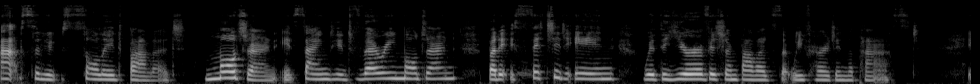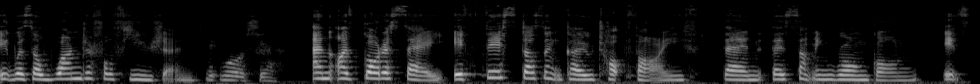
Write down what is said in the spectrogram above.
absolute solid ballad. Modern. It sounded very modern, but it fitted in with the Eurovision ballads that we've heard in the past. It was a wonderful fusion. It was, yeah. And I've got to say, if this doesn't go top five, then there's something wrong gone. It's,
